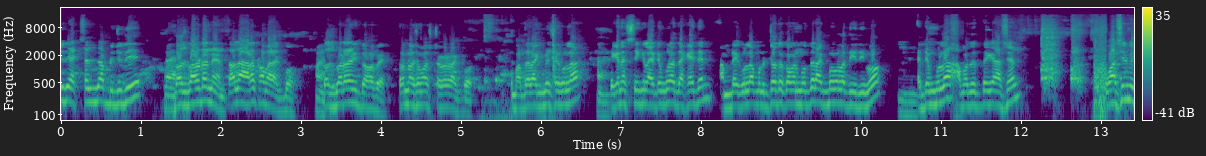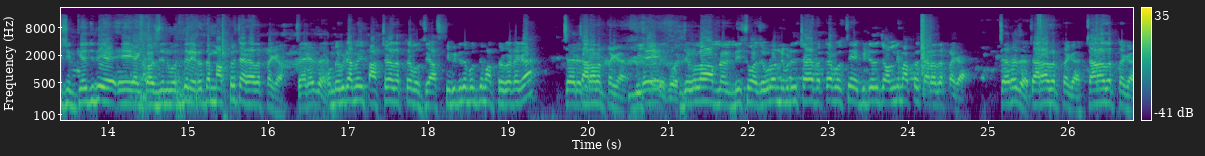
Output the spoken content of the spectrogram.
যদি একসাথে আপনি যদি দশ বারোটা নেন তাহলে আরও কমে রাখব। দশ বারোটা নিতে হবে তখন নয়শো পাঁচ টাকা রাখব। মাথায় রাখবে সেগুলা। এখানে সিঙ্গেল আইটেমগুলো দেখাই দেন। আমরা এগুলা যত কমের মধ্যে রাখব ওগুলা দিয়ে দিব। আইটেমগুলা আমাদের থেকে আসেন। ওয়াশিং মেশিন কেউ যদি এই এক দশ দিনের মধ্যে এটাতে মাত্র চার হাজার টাকা। চার হাজার? আমি পাঁচ ছয় হাজার টাকা বলছি। আজকে ভিডিওতে বলতে মাত্র কয় টাকা? চার হাজার। টাকা। যেগুলো আপনার ডিশ ওয়াশ যেগুলো ভিডিওতে ছয় হাজার টাকা বলছে এই ভিডিওতে অনলি মাত্র চার হাজার টাকা। চার হাজার? চার হাজার টাকা চার হাজার টাকা।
